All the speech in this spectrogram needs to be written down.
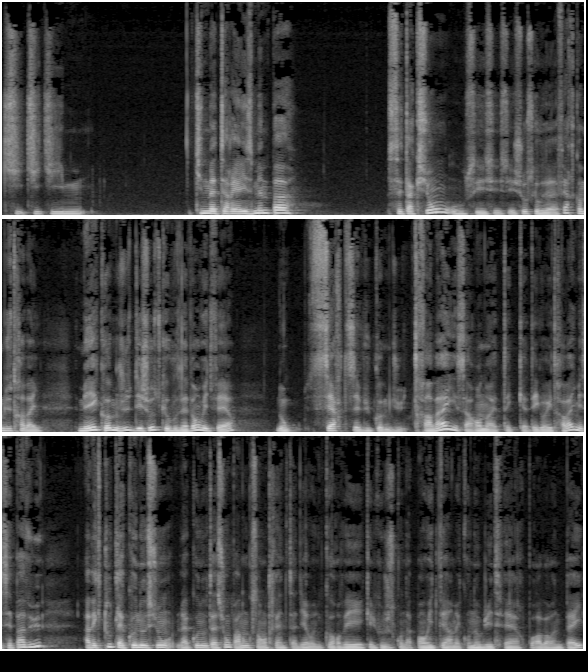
qui ne matérialise même pas cette action ou ces, ces, choses que vous avez à faire comme du travail, mais comme juste des choses que vous avez envie de faire. Donc certes, c'est vu comme du travail, ça rentre dans la catégorie travail, mais c'est pas vu avec toute la connotation, la connotation pardon, que ça entraîne, c'est-à-dire une corvée, quelque chose qu'on n'a pas envie de faire mais qu'on est obligé de faire pour avoir une paye.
